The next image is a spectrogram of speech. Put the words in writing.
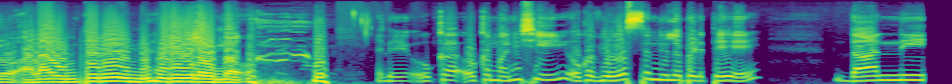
నువ్వు అలా ఉంటేనే ఈ రోజులో ఉన్నాం. అదే ఒక ఒక మనిషి ఒక వ్యవస్థను నిలబెడితే దాన్ని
